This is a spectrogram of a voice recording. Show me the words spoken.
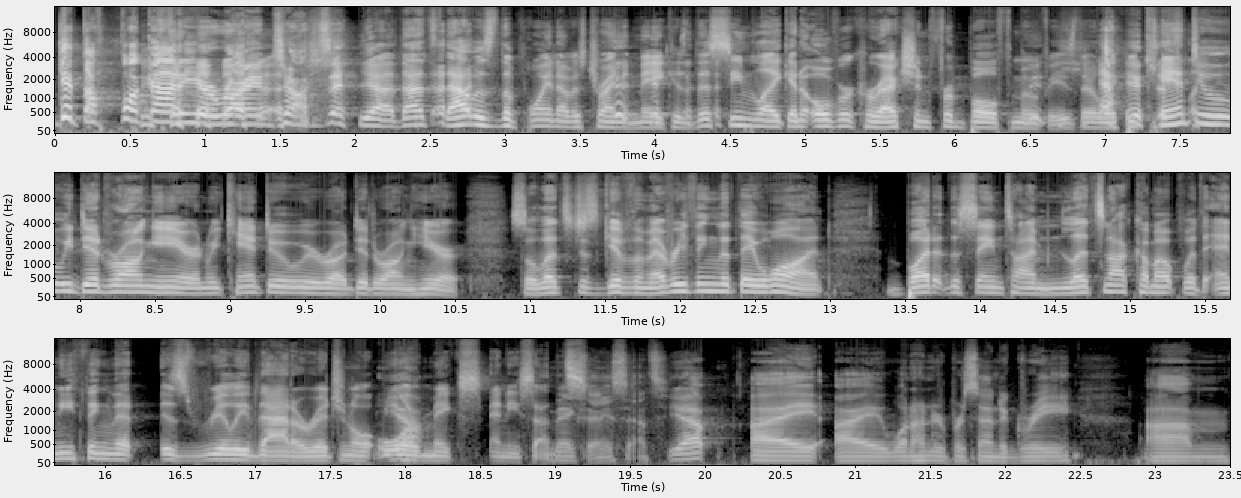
Get the fuck out of here, Rian Johnson. yeah, that's that was the point I was trying to make. Is this seemed like an overcorrection for both movies? They're like, we it's can't do what we did wrong here, and we can't do what we ro- did wrong here. So let's just give them everything that they want, but at the same time, let's not come up with anything that is really that original or Yeah. makes any sense. Makes any sense? Yep. I I 100% agree. Um,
